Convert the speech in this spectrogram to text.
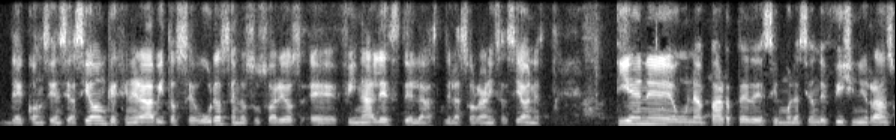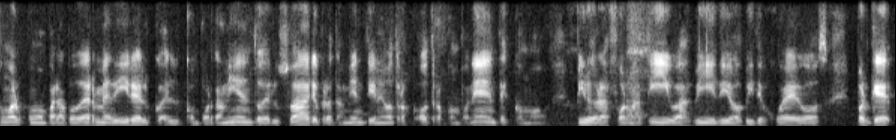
de concienciación que genera hábitos seguros en los usuarios eh, finales de las organizaciones tiene una parte de simulación de phishing y ransomware como para poder medir el, comportamiento del usuario, pero también tiene otros, otros componentes como píldoras formativas, vídeos, videojuegos, porque,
